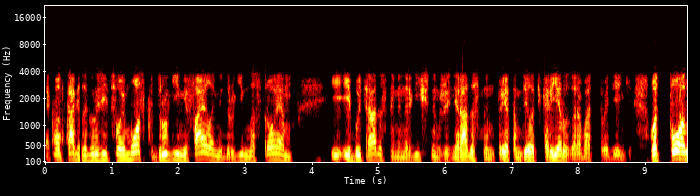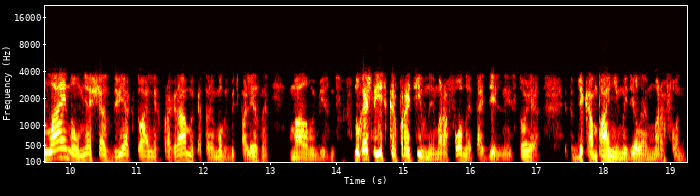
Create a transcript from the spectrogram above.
Так вот, как загрузить свой мозг другими файлами, другим настроем – и, и быть радостным, энергичным, жизнерадостным, при этом делать карьеру, зарабатывать деньги. Вот по онлайну у меня сейчас две актуальных программы, которые могут быть полезны малому бизнесу. Ну, конечно, есть корпоративные марафоны, это отдельная история. Это для компании мы делаем марафоны.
